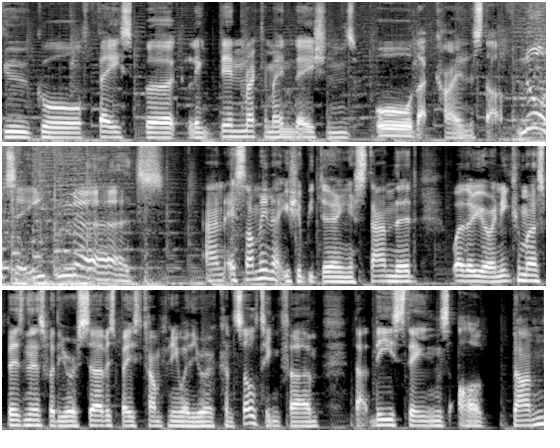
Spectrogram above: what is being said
Google, Facebook, LinkedIn recommendations, all that kind of stuff. Nauti Nerds. And it's something that you should be doing as standard, whether you're an e commerce business, whether you're a service based company, whether you're a consulting firm, that these things are done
